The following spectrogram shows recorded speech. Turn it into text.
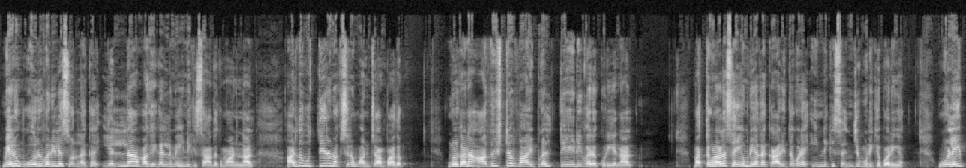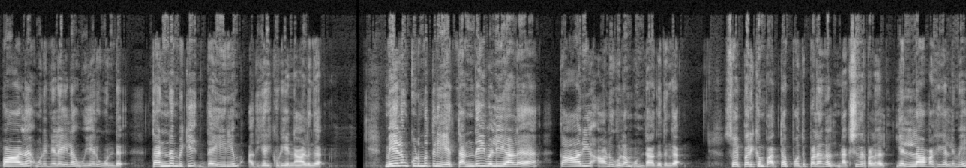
மேலும் ஒரு வரியில் சொன்னாக்க எல்லா வகைகளிலுமே இன்றைக்கி சாதகமான நாள். அடுத்து உத்திர நட்சத்திரம் ஒன்றாம் பாதம். உங்களுக்கான அதிர்ஷ்ட வாய்ப்புகள் தேடி வரக்கூடிய நாள். மற்றவங்களால செய்ய முடியாத காரியத்தை கூட இன்றைக்கி செஞ்சு முடிக்க போகிறீங்க உழைப்பால் உங்களுடைய நிலையில் உயர்வு உண்டு. தன்னம்பிக்கை தைரியம் அதிகரிக்கக்கூடிய நாளுங்க. மேலும் குடும்பத்திலேயே தந்தை வழியால் காரிய அனுகூலம் உண்டாகுதுங்க. ஸோ இப்போ வரைக்கும் பார்த்தா பொது பழங்கள் நட்சத்திர பழங்கள் எல்லா வகைகளிலுமே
